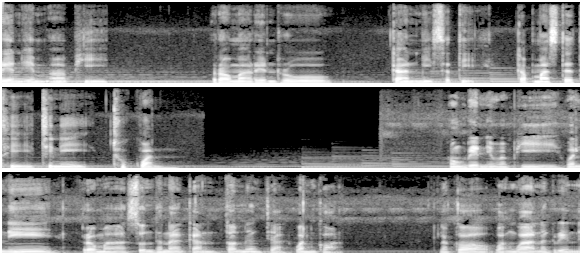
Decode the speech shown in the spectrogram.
เรียน MRP เรามาเรียนรู้การมีสติกับ Master T ที่ที่นี่ทุกวัน ห้องเรียน MRP วันนี้เรามาสนทนากันต่อเนื่องจากวันก่อน แล้วก็หวังว่านักเรียนใน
